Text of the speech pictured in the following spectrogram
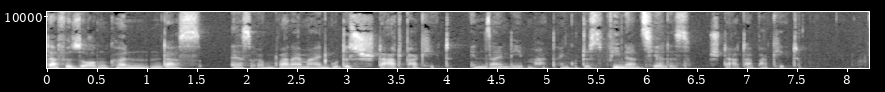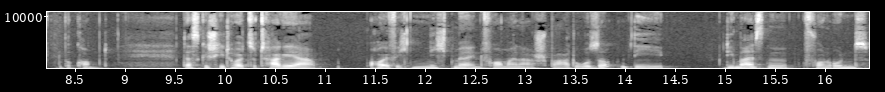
dafür sorgen können, dass es irgendwann einmal ein gutes Startpaket in sein Leben hat, ein gutes finanzielles Starterpaket bekommt. Das geschieht heutzutage ja häufig nicht mehr in Form einer Spardose, die die meisten von uns,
